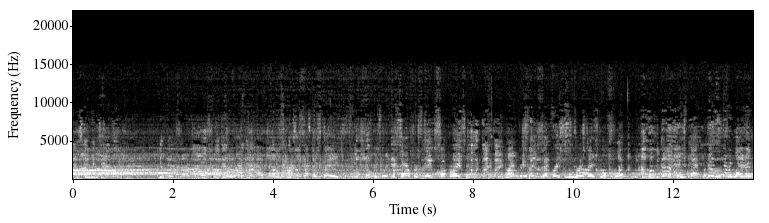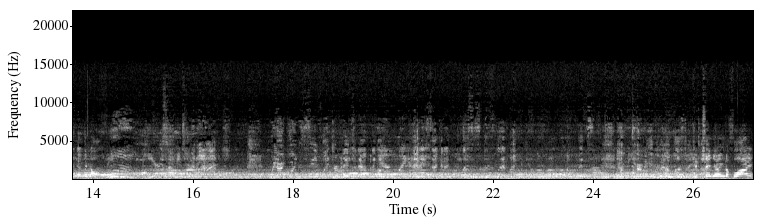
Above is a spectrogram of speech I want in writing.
That's going down. No, wait. Up the rocket engines on the second stage as we prepare for stage separation. After stage separation, the first stage will flip and begin a boost back maneuver for landing in the my Continuing to fly,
